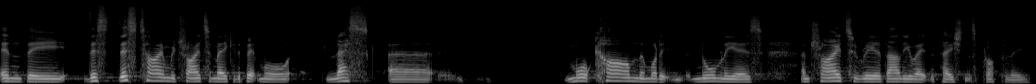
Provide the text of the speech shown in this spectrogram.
in the, this, this time we tried to make it a bit more less, uh, more calm than what it normally is, and tried to reevaluate the patients properly.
